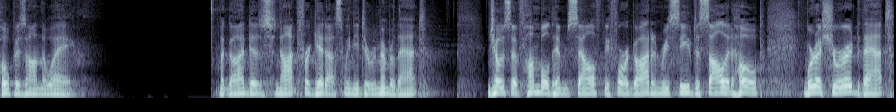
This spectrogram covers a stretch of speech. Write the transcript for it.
Hope is on the way. But God does not forget us. We need to remember that. Joseph humbled himself before God and received a solid hope. We're assured that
